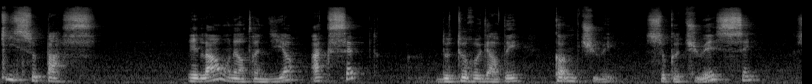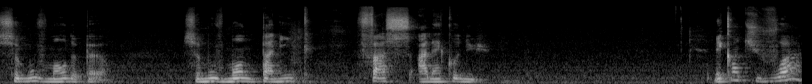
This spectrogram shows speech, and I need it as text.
qui se passe. Et là, on est en train de dire, accepte de te regarder comme tu es. Ce que tu es, c'est ce mouvement de peur, ce mouvement de panique face à l'inconnu. Mais quand tu vois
